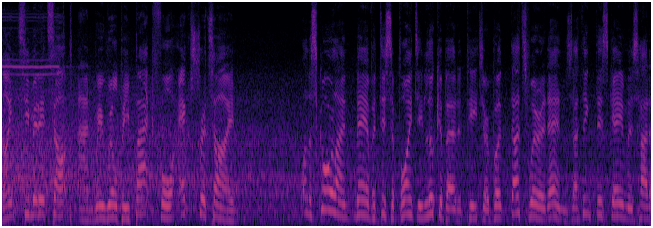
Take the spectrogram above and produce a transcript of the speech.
90 minutes up, and we will be back for extra time. Well, the scoreline may have a disappointing look about it, Peter, but that's where it ends. I think this game has had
